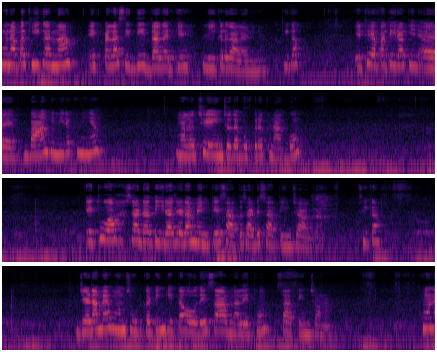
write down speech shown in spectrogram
ਹੁਣ ਆਪਾਂ ਕੀ ਕਰਨਾ? ਇੱਕ ਪਹਿਲਾਂ ਸਿੱਧੀ ਇਦਾਂ ਕਰਕੇ ਲੀਕ ਲਗਾ ਲੈਣੀ ਆ। ਠੀਕ ਆ? ਇੱਥੇ ਆਪਾਂ ਤੀਰਾ ਕਿ ਬਾਹ ਕਿੰਨੀ ਰੱਖਣੀ ਆ? ਮੰਨ ਲਓ 6 ਇੰਚ ਦਾ ਬੁੱਕ ਰੱਖਣਾ ਅੱਗੋਂ। ਇਥੋਂ ਆ ਸਾਡਾ ਤੀਰਾ ਜਿਹੜਾ ਮਿਣ ਕੇ 7 7.5 ਇੰਚ ਆ ਗਿਆ। ਠੀਕ ਆ? ਜਿਹੜਾ ਮੈਂ ਹੁਣ ਸੂਟ ਕਟਿੰਗ ਕੀਤਾ, ਉਹਦੇ ਹਿਸਾਬ ਨਾਲ ਇਥੋਂ 7 ਇੰਚ ਆਉਣਾ। ਹੁਣ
